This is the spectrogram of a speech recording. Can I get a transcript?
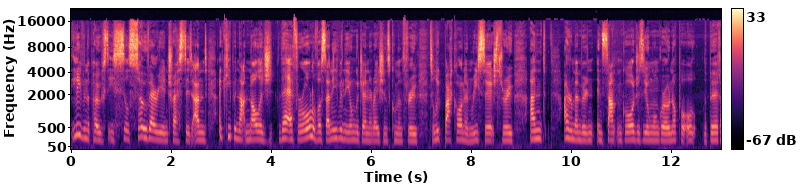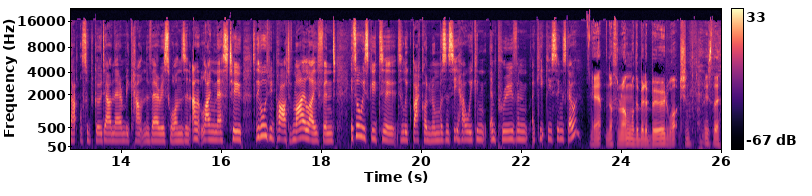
leaving the post, he's still so very interested and, and keeping that knowledge there for all of us and even the younger generations coming through to look back on and research through. And I remember in, in Santon Gorge as a young one growing up, all the bird atlas would go down there and be counting the various ones, and, and at Langness too. So they've always been part of my life, and it's always good to, to look back on numbers and see how we can improve and, keep these things going. Yeah, nothing wrong with a bit of bird watching, is there?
